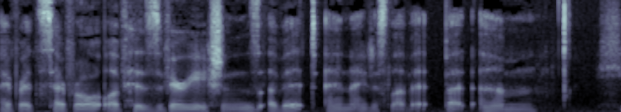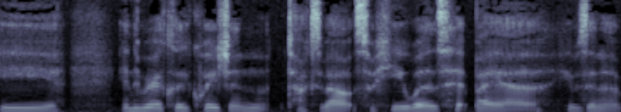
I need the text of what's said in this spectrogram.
I've read several of his variations of it, and I just love it. But um, he, in the Miracle Equation, talks about so he was hit by a he was in a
